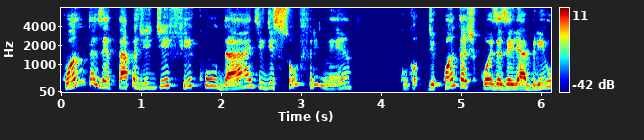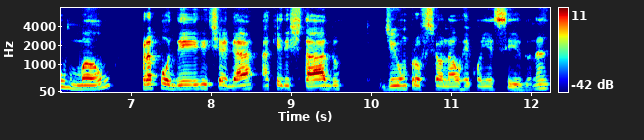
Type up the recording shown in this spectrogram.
quantas etapas de dificuldade, de sofrimento, de quantas coisas ele abriu mão para poder chegar àquele estado de um profissional reconhecido, né?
